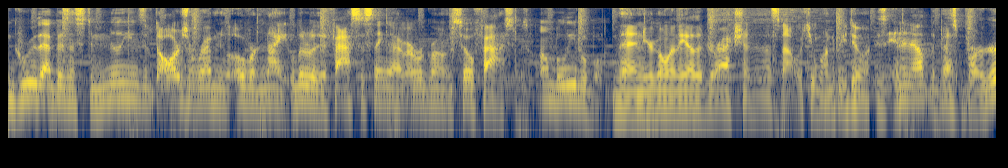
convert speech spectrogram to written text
grew that business to millions of dollars in revenue overnight. Literally the fastest thing I've ever grown so fast. It was unbelievable. Then you're going the other direction and that's not what you want to be doing. Is In-N-Out the best burger?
